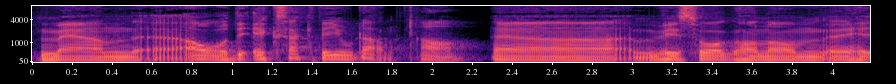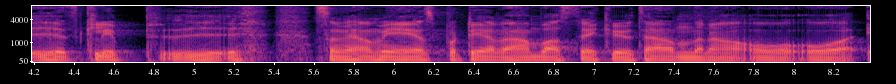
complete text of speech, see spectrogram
Men, eh, ja, och det, exakt det gjorde han. Ja. Eh, vi såg honom i ett klipp i, som vi har med i Esport TV. Han bara sträcker ut händerna och, och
